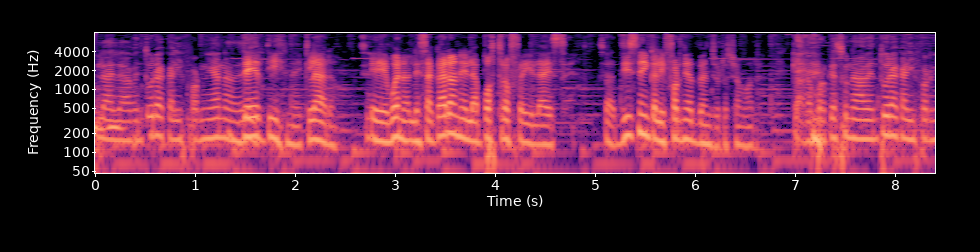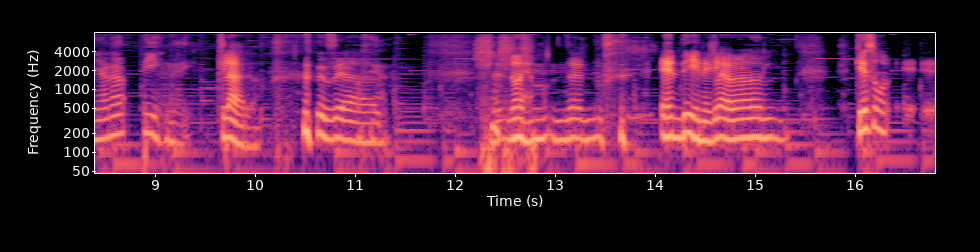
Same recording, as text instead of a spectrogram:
la, la aventura californiana de, De Disney. Disney, claro. Sí. Eh, bueno, le sacaron el apóstrofe y la S. O sea, Disney California Adventure se llamaron. Claro, porque es una aventura californiana Disney. Claro. o O sea, no es no- en Disney, claro. no- que es un, eh, eh,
